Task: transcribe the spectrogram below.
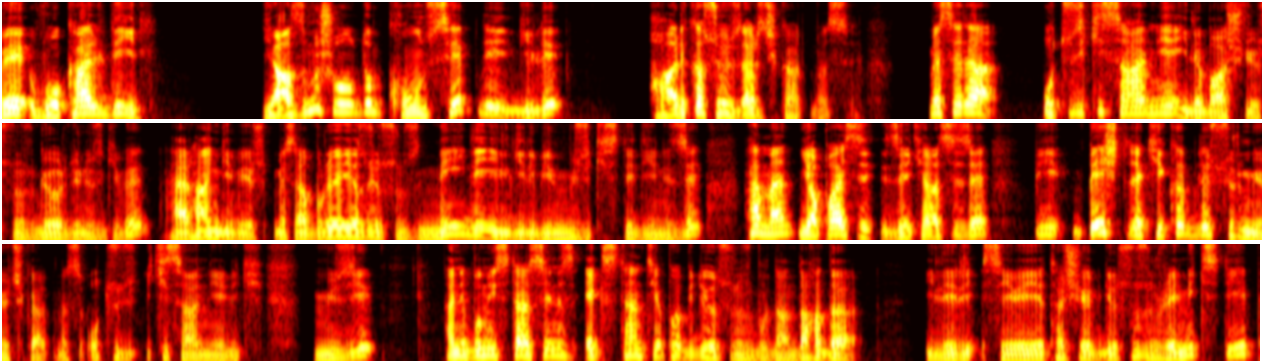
ve vokal değil. Yazmış olduğum konseptle ilgili harika sözler çıkartması. Mesela 32 saniye ile başlıyorsunuz gördüğünüz gibi. Herhangi bir mesela buraya yazıyorsunuz ne ile ilgili bir müzik istediğinizi. Hemen yapay ze- zeka size bir 5 dakika bile sürmüyor çıkartması. 32 saniyelik müziği. Hani bunu isterseniz extend yapabiliyorsunuz buradan. Daha da ileri seviyeye taşıyabiliyorsunuz. Remix deyip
